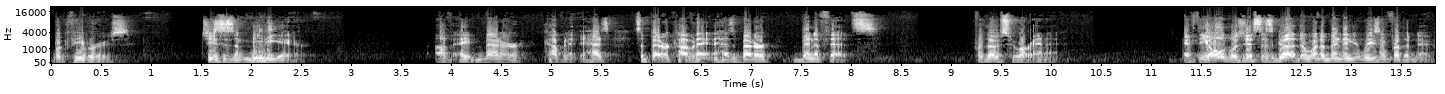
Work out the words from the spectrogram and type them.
Book of Hebrews. Jesus is a mediator of a better covenant. It has it's a better covenant and has better benefits for those who are in it. If the old was just as good, there wouldn't have been any reason for the new.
